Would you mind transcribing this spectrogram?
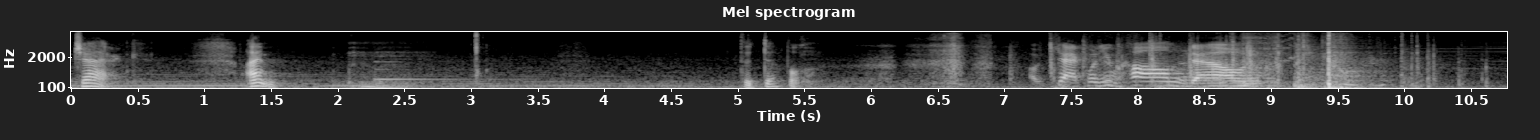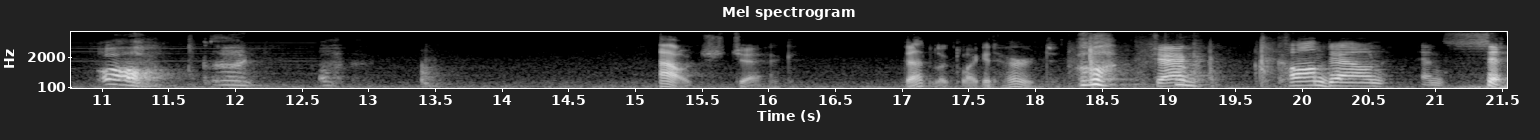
Jack, I'm hmm, the devil. Oh, Jack, will you calm down? Oh, God. Ouch, Jack. That looked like it hurt. Jack, calm down and sit.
